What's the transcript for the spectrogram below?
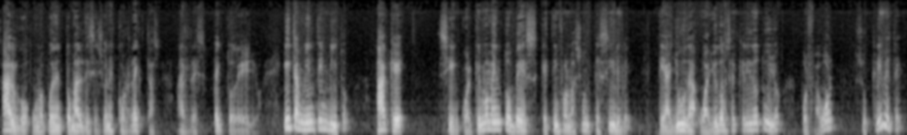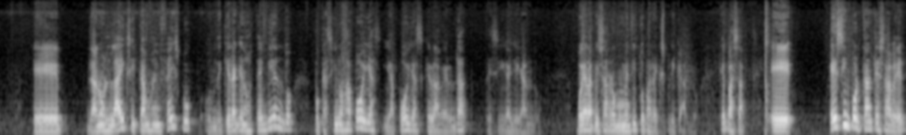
algo, uno puede tomar decisiones correctas al respecto de ello. Y también te invito a que si en cualquier momento ves que esta información te sirve, te ayuda o ayuda a un ser querido tuyo, por favor, suscríbete, eh, danos like si estamos en Facebook, donde quiera que nos estés viendo, porque así nos apoyas y apoyas que la verdad te siga llegando. Voy a la pizarra un momentito para explicarlo. ¿Qué pasa? Eh, es importante saber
